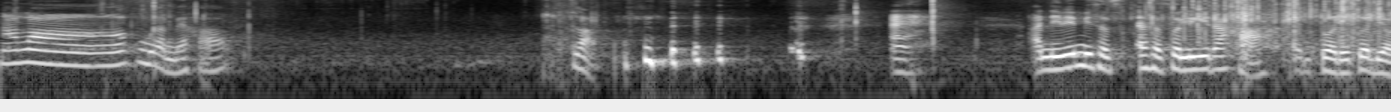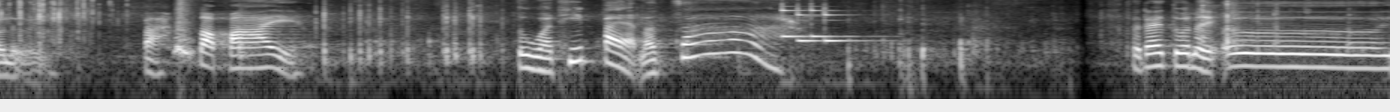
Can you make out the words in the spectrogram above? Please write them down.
น่ารัก เหมือนไหมครับหลับอะอันนี้ไม่มีอ c เซสซอรี่นะคะ เป็นตัวนี้ตัวเดียวเลยไปะต่อไป ตัวที่แปดแล้วจ้า จะได้ตัวไหนเอ่ย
